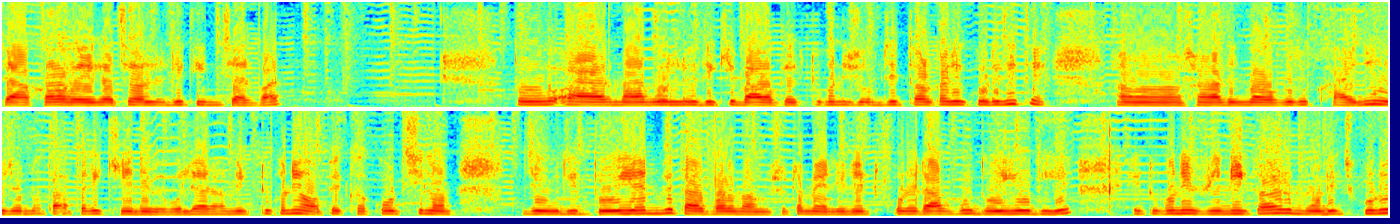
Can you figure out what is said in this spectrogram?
চা খাওয়া হয়ে গেছে অলরেডি তিন চারবার। তো আর মা বলল, এদিকে বাবাকে একটুখানি সবজির তরকারি করে দিতে। সারাদিন বাবা কিছু খায়নি, ওই জন্য তাড়াতাড়ি খেয়ে নেবে বলে। আর আমি একটুখানি অপেক্ষা করছিলাম যে উদির দই আনবে, তারপরে মাংসটা ম্যারিনেট করে রাখব দইও দিয়ে। একটুখানি ভিনিগার, মরিচ গুঁড়ো,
